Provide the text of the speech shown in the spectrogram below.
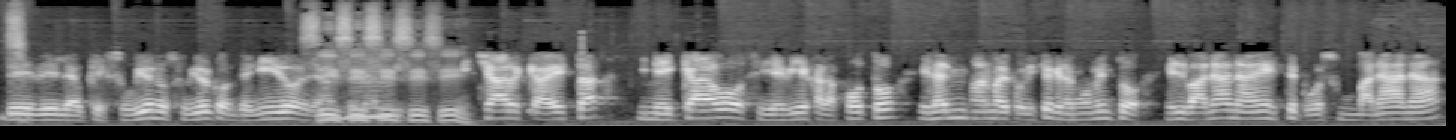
de, de lo que subió o no subió el contenido? De la, Sí, sí, la sí, sí, sí. charca esta, y me cago si es vieja la foto, es la misma arma de policía que en el momento el banana este, porque es un banana,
